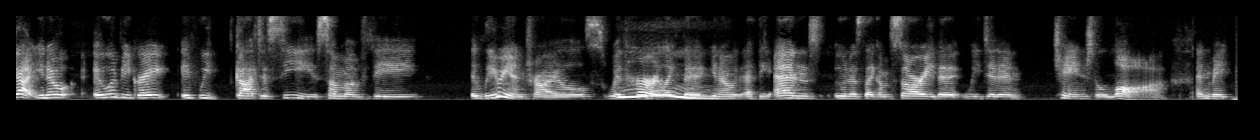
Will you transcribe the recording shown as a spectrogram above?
Yeah, you know, it would be great if we got to see some of the Illyrian trials with her. Like the, you know, at the end, Una's like, I'm sorry that we didn't change the law and make,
